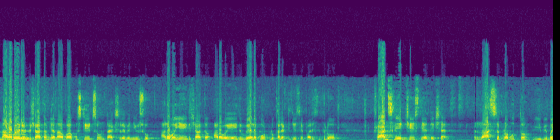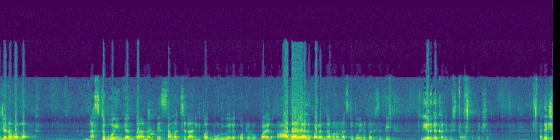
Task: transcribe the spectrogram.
నలభై రెండు శాతం జనాభాకు స్టేట్స్ ఓన్ ట్యాక్స్ రెవెన్యూస్ అరవై ఐదు శాతం అరవై ఐదు వేల కోట్లు కలెక్ట్ చేసే పరిస్థితిలో ట్రాన్స్లేట్ చేస్తే అధ్యక్ష రాష్ట్ర ప్రభుత్వం ఈ విభజన వల్ల నష్టపోయింది ఎంత అనంటే సంవత్సరానికి పదమూడు వేల కోట్ల రూపాయలు ఆదాయాల పరంగా మనం నష్టపోయిన పరిస్థితి క్లియర్గా కనిపిస్తూ ఉంది అధ్యక్ష. అధ్యక్ష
